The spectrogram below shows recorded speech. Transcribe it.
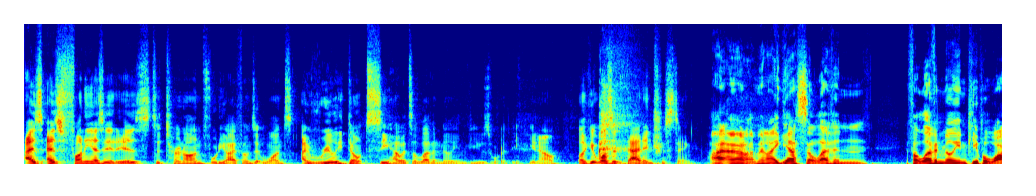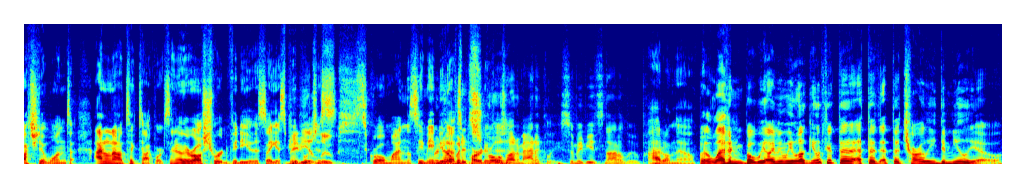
as as funny as it is to turn on 40 iPhones at once, I really don't see how it's 11 million views worthy. You know, like it wasn't that interesting. I, I don't know. I mean, I guess 11. If 11 million people watched it one time, I don't know how TikTok works. I know they're all short videos. I guess Maybe people it just loops. scroll mindlessly. Maybe no, that's but it part scrolls of it. automatically, so maybe it's not a loop. I don't know. But 11. But we. I mean, we look. You looked at the at the at the Charli D'Amelio.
